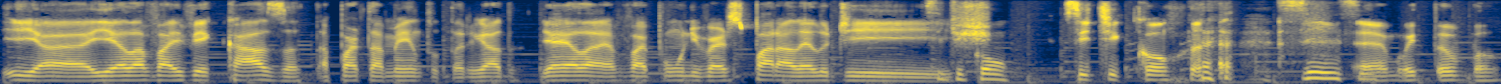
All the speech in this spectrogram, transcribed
e aí ela vai ver casa, apartamento, tá ligado? E aí ela vai pra um universo paralelo de. Sitcom. Sitcom. sim, sim. É muito bom.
